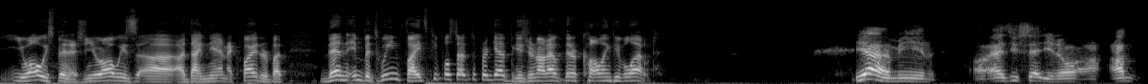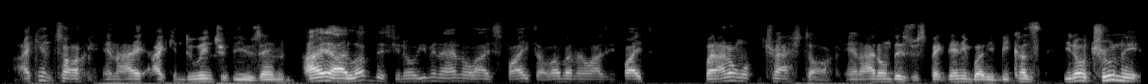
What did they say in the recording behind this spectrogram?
You always finish, and you're always uh, a dynamic fighter. But then in between fights, people start to forget because you're not out there calling people out. Yeah, I mean, uh, as you said, you know, I, I'm I can talk and I I can do interviews and I I love this. You know, even analyze fights. I love analyzing fights, but I don't trash talk and I don't disrespect anybody because you know, truly,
